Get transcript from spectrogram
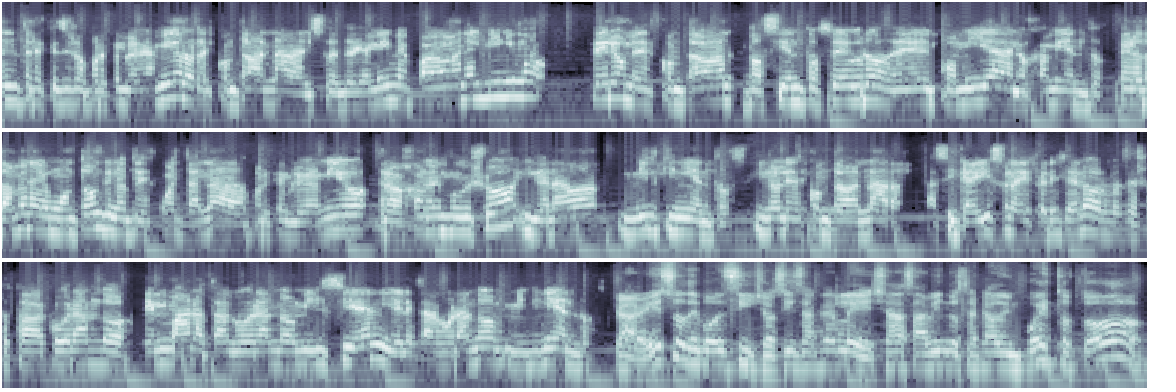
entres, qué sé yo. Por ejemplo, a mi amigo no les contaban nada del sueldo y a mí me pagaban el mínimo pero me descontaban 200 euros de comida, de alojamiento. Pero también hay un montón que no te descuentan nada. Por ejemplo, mi amigo trabajaba el mismo yo y ganaba 1.500 y no le descontaban nada. Así que ahí es una diferencia enorme. O sea, yo estaba cobrando en mano, estaba cobrando 1.100 y él estaba cobrando 1.500. Claro, eso de bolsillo, sin sacarle, ya habiendo sacado impuestos, todo.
